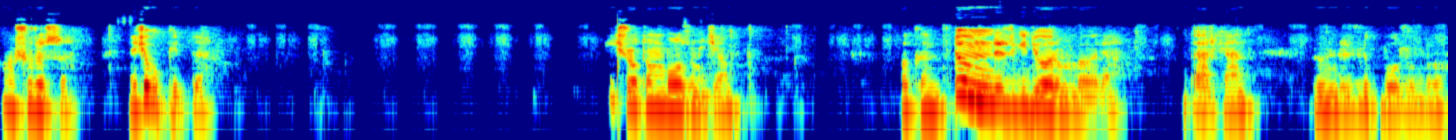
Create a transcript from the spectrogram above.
Ha şurası. Ne çabuk gitti. Hiç rotamı bozmayacağım. Bakın dümdüz gidiyorum böyle. Derken dümdüzlük bozuldu.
